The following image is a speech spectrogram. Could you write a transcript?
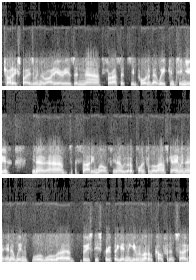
try to expose them in the right areas. And for us, it's important that we continue you know, uh, starting well. You know, we got a point from the last game, and a, and a win will, will uh, boost this group again and give them a lot of confidence. So,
